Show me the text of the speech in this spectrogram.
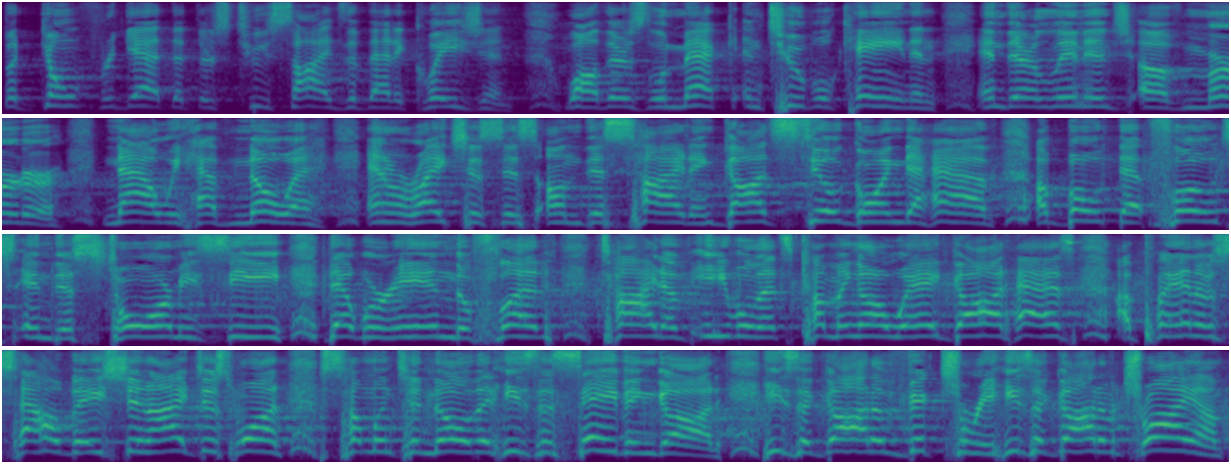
But don't forget that there's two sides of that equation. While there's Lamech and Tubal Cain and, and their lineage of murder, now we have Noah and righteousness on this side, and God's still going to have a boat that floats in this stormy sea that we're in, the flood tide of evil that's coming our way. God has a plan of salvation. I just want someone to know that He's the saving God. He's a God of victory. He's a God of triumph.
